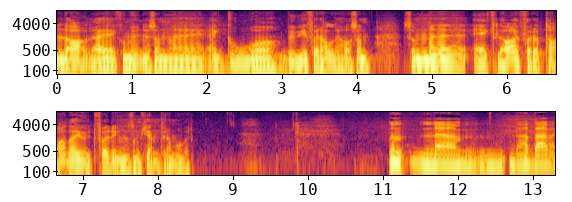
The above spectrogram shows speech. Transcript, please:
lage en kommune som er god å bo i for alle, og som, som er klar for å ta de utfordringene som kommer framover. Men det, det, er,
